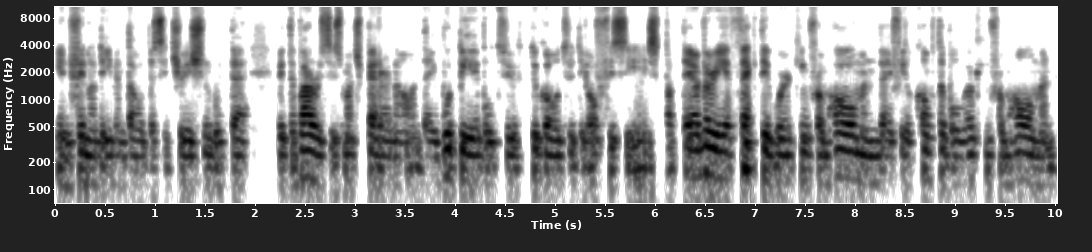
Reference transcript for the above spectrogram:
in Finland, even though the situation with the with the virus is much better now, and they would be able to to go to the offices. But they are very effective working from home, and they feel comfortable working from home, and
